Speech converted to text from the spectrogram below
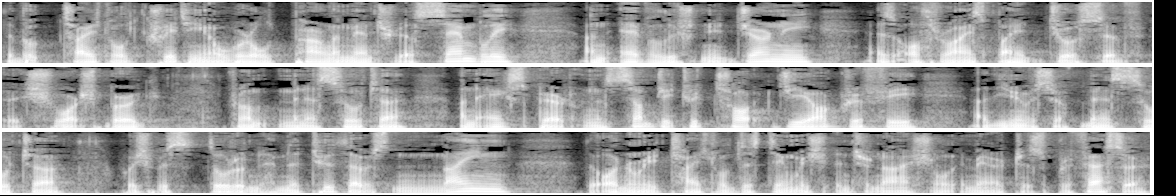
The book titled Creating a World Parliamentary Assembly, An Evolutionary Journey is authorized by Joseph Schwartzberg from Minnesota, an expert on the subject who taught geography at the University of Minnesota, which bestowed on him the 2009 the honorary title Distinguished International Emeritus Professor.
